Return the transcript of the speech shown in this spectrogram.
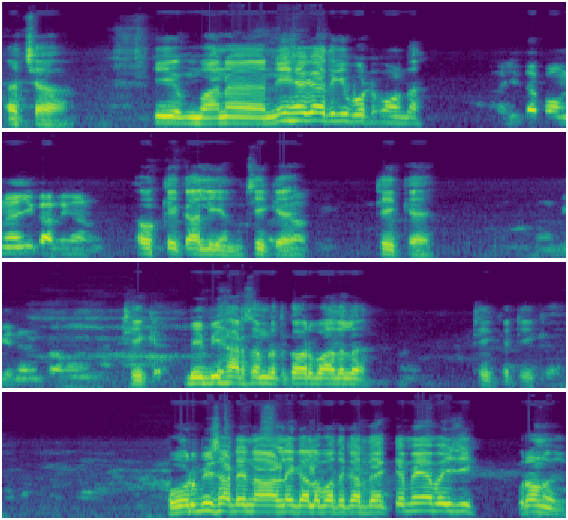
ਅੱਛਾ ਕੀ ਮਨ ਨਹੀਂ ਹੈਗਾ ਤੇ ਕੀ ਵੋਟ ਪਾਉਣ ਦਾ? ਅਸੀਂ ਤਾਂ ਪਾਉਨੇ ਆ ਜੀ ਕਾਲੀਆਂ ਨੂੰ। ਓਕੇ ਕਾਲੀਆਂ ਨੂੰ ਠੀਕ ਹੈ। ਠੀਕ ਹੈ। ਠੀਕ ਹੈ। ਬੀਬੀ ਹਰਸਿਮਰਤ ਕੌਰ ਬਾਦਲ। ਠੀਕ ਹੈ ਠੀਕ ਹੈ। ਹੋਰ ਵੀ ਸਾਡੇ ਨਾਲ ਨੇ ਗੱਲਬਾਤ ਕਰਦੇ ਆ ਕਿਵੇਂ ਆ ਬਾਈ ਜੀ? ਪੁਰਾਣੋ ਜੀ?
